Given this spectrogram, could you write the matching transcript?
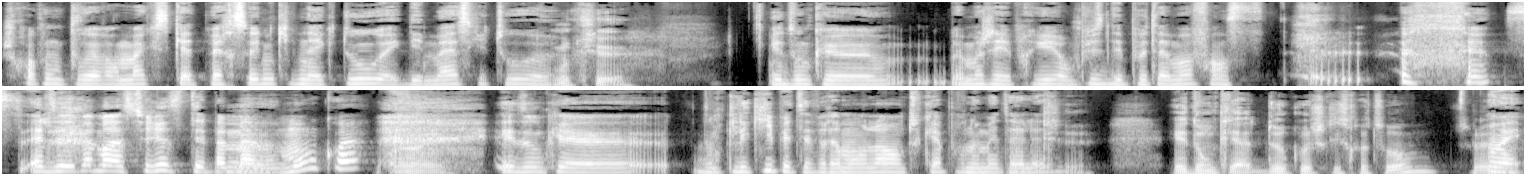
Je crois qu'on pouvait avoir max quatre personnes qui venaient avec nous, avec des masques et tout. euh. Et donc, euh, bah, moi, j'avais pris en plus des potes à moi. Enfin, elles devaient pas me rassurer, c'était pas ma Ouais. maman, quoi. Ouais. Et donc, euh, donc l'équipe était vraiment là, en tout cas, pour nous mettre à l'aise. ok. Et donc il y a deux coachs qui se retournent. Ouais,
